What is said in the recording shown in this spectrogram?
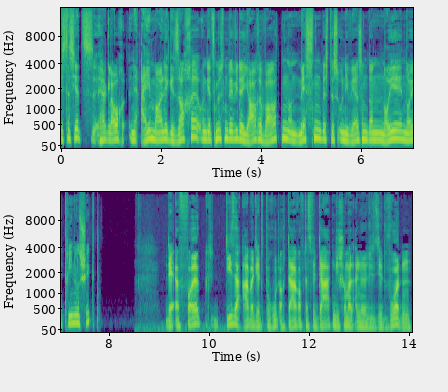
Ist das jetzt, Herr Glauch, eine einmalige Sache und jetzt müssen wir wieder Jahre warten und messen, bis das Universum dann neue Neutrinos schickt? Der Erfolg dieser Arbeit jetzt beruht auch darauf, dass wir Daten, die schon mal analysiert wurden,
